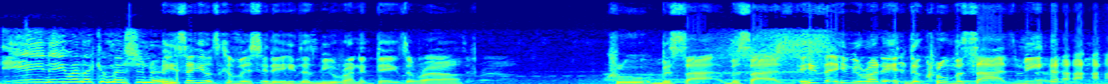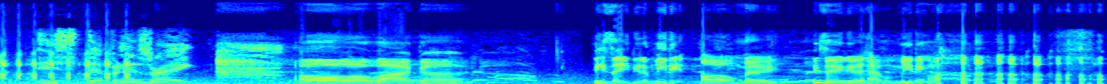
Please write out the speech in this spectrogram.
He ain't even a commissioner. He said he was commissioner. He just be running things around. Crew beside besides. He said he be running the crew besides me. He's stepping his rank. oh my god. He said he need a meeting. Oh man. He said he need to have a meeting.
